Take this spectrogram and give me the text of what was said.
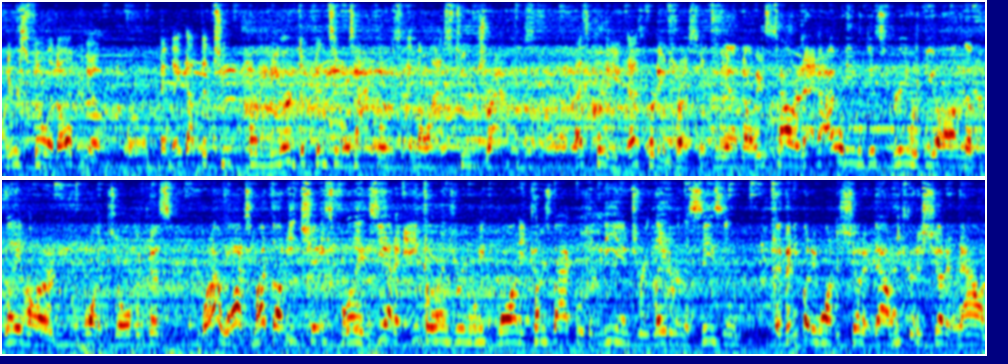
here's Philadelphia, and they got the two premier defensive tackles in the last two drafts. That's pretty. That's pretty impressive. Yeah, no, he's talented. And I would even disagree with you on the play hard point, Joel, because when I watched him, I thought he chased plays. He had an ankle injury week one. He comes back with a knee injury later in the season. If anybody wanted to shut it down, he could have shut it down,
